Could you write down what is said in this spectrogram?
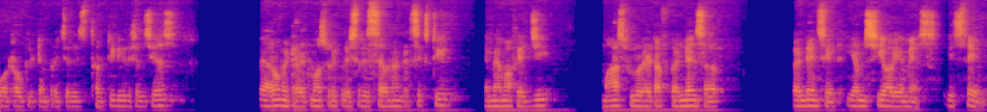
water outlet temperature is 30 degrees celsius. Barometer atmospheric pressure is 760 mm of hg mass flow rate of condenser condensate mc or ms is same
